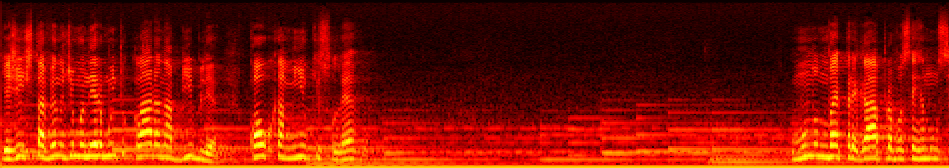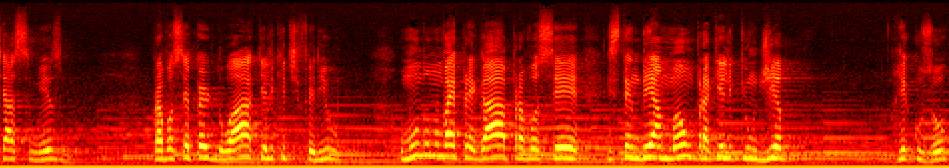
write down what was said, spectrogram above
E a gente está vendo de maneira muito clara na Bíblia qual o caminho que isso leva. O mundo não vai pregar para você renunciar a si mesmo, para você perdoar aquele que te feriu. O mundo não vai pregar para você estender a mão para aquele que um dia recusou.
